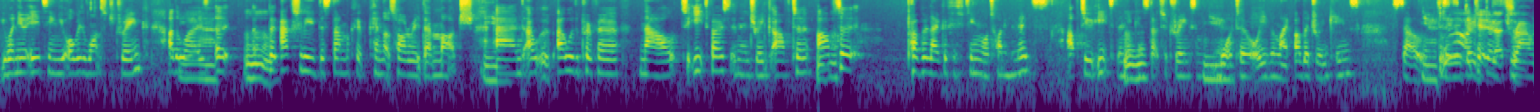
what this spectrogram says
when you're eating, you always want to drink. Otherwise, Yeah. uh, but actually the stomach cannot tolerate that much. Yeah. And I would I would prefer now to eat first and then drink after. After probably like 15 or 20 minutes after you eat, then you can mm-hmm. start to drink some Yeah. water or even like other drinkings. So Yeah, so Yeah, don't, okay, don't that's a- drown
